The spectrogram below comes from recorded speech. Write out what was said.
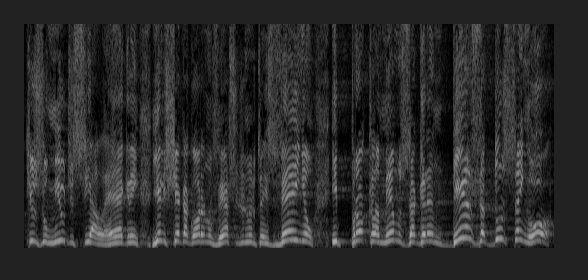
que os humildes se alegrem. E ele chega agora no verso de número 3: Venham e proclamemos a grandeza do Senhor.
